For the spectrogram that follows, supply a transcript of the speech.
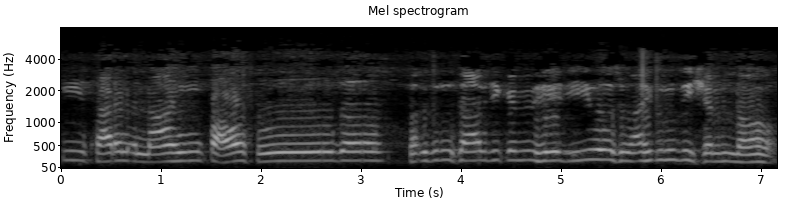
ਕੀ ਸਰਨ ਨਾਹੀ ਭਉ ਸੂਗ। ਸਤਿਗੁਰੂ ਸਾਹਿਬ ਜੀ ਕਹਿੰਦੇ ਨੇ, ਹੇ ਜੀਵ ਉਸ ਵਾਹਿਗੁਰੂ ਦੀ ਸ਼ਰਨ ਲਾਓ।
